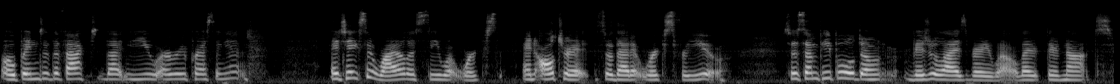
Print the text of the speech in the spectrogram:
open to the fact that you are repressing it, it takes a while to see what works and alter it so that it works for you. So some people don't visualize very well. They're, not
